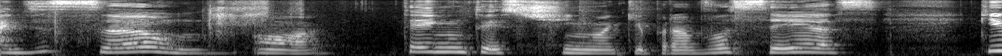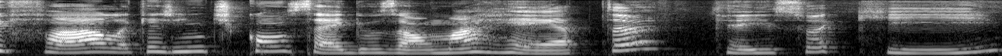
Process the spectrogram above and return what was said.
adição, ó, tem um textinho aqui para vocês que fala que a gente consegue usar uma reta, que é isso aqui,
